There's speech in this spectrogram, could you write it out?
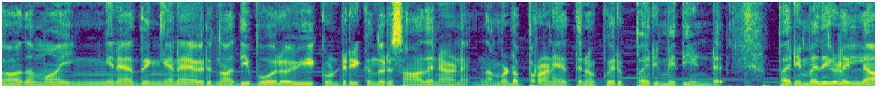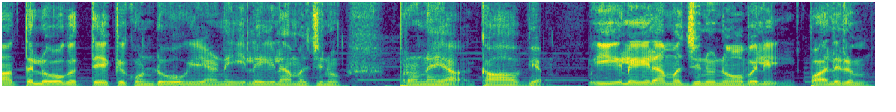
അഗാധമായി ഇങ്ങനെ അതിങ്ങനെ ഒരു നദി പോലെ ഒഴുകിക്കൊണ്ടിരിക്കുന്ന ഒരു സാധനമാണ്. നമ്മുടെ പ്രണയത്തിനൊക്കെ ഒരു പരിമിതിയുണ്ട്. പരിമിതികളില്ലാത്ത ലോകത്തേക്ക് കൊണ്ടുപോവുകയാണ് ഈ ലൈല മജ്നു പ്രണയ കാവ്യം. ഈ ലൈല മജ്നു നോവലിൽ പലരും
